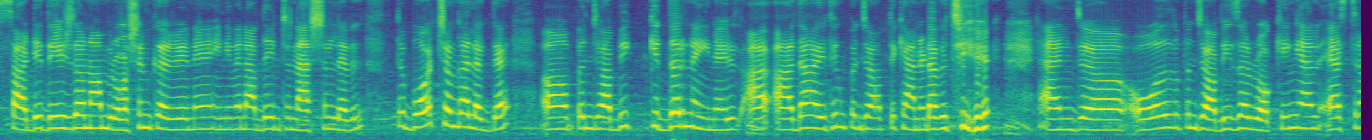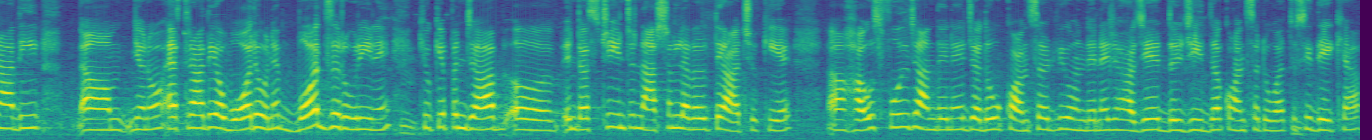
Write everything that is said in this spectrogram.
ਸਾਡੇ ਦੇਸ਼ ਦਾ ਨਾਮ ਰੋਸ਼ਨ ਕਰ ਰਹੇ ਨੇ even at the international level ਤੇ ਬਹੁਤ ਚੰਗਾ ਲੱਗਦਾ ਹੈ ਪੰਜਾਬੀ ਕਿੱਧਰ ਨਹੀਂ ਨੇ ਆ- ਆਧਾ ਆਈ ਥਿੰਕ ਪੰਜਾਬ ਤੇ ਕੈਨੇਡਾ ਵਿੱਚ ਹੀ ਹੈ and 올 the Punjabis are rocking and ਇਸ ਤਰ੍ਹਾਂ ਦੀ ਯੂ نو ਇਸ ਤਰ੍ਹਾਂ ਦੇ ਅਵਾਰਡ ਹੋਣੇ ਬਹੁਤ ਜ਼ਰੂਰੀ ਨੇ ਕਿਉਂਕਿ ਪੰਜਾਬ ਇੰਡਸਟਰੀ ਇੰਟਰਨੈਸ਼ਨਲ ਲੈਵਲ ਤੇ ਆ ਚੁੱਕੀ ਹੈ ਹਾਊਸਫੁੱਲ ਜਾਂਦੇ ਨੇ ਜਦੋਂ ਕਨਸਰਟ ਵੀ ਹੁੰਦੇ ਨੇ ਹਜੇ ਦਿਲਜੀਤ ਦਾ ਕਨਸਰਟ ਹੋਇਆ ਤੁਸੀਂ ਦੇਖਿਆ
